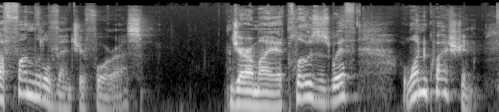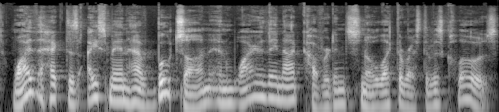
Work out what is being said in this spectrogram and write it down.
a fun little venture for us. Jeremiah closes with one question Why the heck does Iceman have boots on, and why are they not covered in snow like the rest of his clothes?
